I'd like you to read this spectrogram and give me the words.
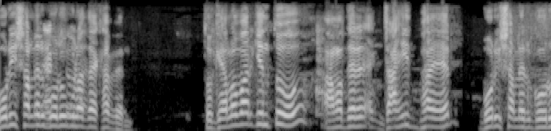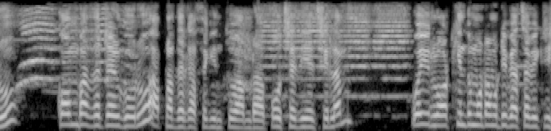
বরিশালের গরুগুলো দেখাবেন। তো গেলবার কিন্তু আমাদের জাহিদ ভাইয়ের বরিশালের গরু কম বাজেটের গরু আপনাদের কাছে কিন্তু আমরা পৌঁছে দিয়েছিলাম। ওই লট কিন্তু মোটামুটি বেচা বিক্রি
